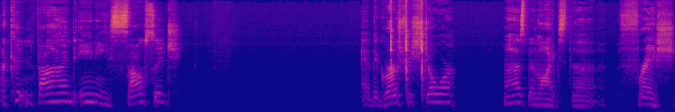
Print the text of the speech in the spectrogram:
I couldn't find any sausage at the grocery store. My husband likes the fresh,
